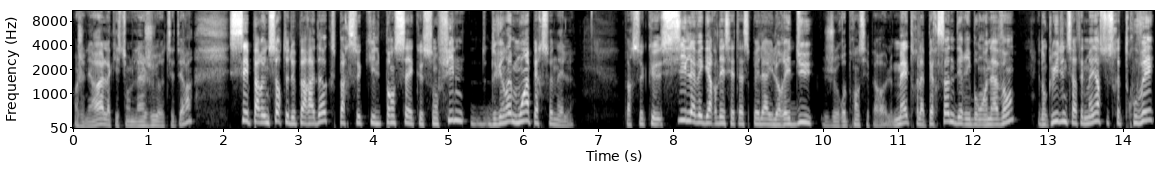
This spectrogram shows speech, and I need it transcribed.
en général, la question de l'injure, etc. C'est par une sorte de paradoxe parce qu'il pensait que son film deviendrait moins personnel. Parce que s'il avait gardé cet aspect-là, il aurait dû, je reprends ses paroles, mettre la personne d'Héribon en avant. Et donc lui, d'une certaine manière, se serait trouvé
